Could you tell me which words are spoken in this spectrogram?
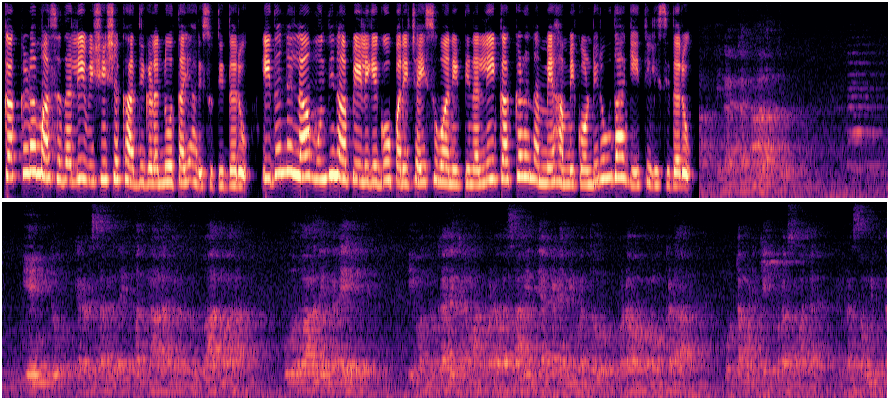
ಕಕ್ಕಡ ಮಾಸದಲ್ಲಿ ವಿಶೇಷ ಖಾದ್ಯಗಳನ್ನು ತಯಾರಿಸುತ್ತಿದ್ದರು. ಇದನ್ನೆಲ್ಲ ಮುಂದಿನ ಪೀಳಿಗೆಗೂ ಪರಿಚಯಿಸುವ ನಿಟ್ಟಿನಲ್ಲಿ ಕಕ್ಕಡ ನಮ್ಮೆ ಹಮ್ಮಿಕೊಂಡಿರುವುದಾಗಿ ತಿಳಿಸಿದರು. ಸಂಯುಕ್ತ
